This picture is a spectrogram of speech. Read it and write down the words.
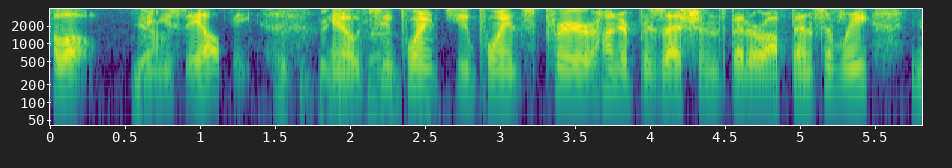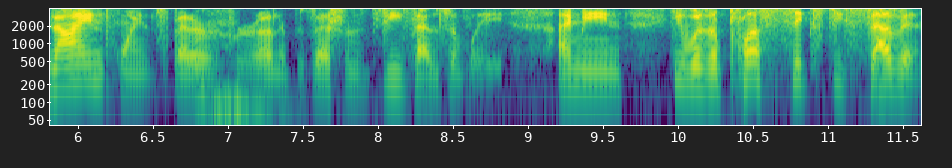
hello, yeah. can you stay healthy? It's a big you know, two point two points per hundred possessions better offensively, nine points better per hundred possessions defensively. I mean, he was a plus sixty-seven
